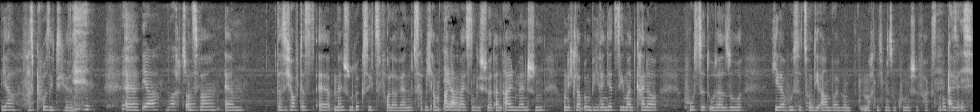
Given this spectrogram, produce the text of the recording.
Ja, was Positives. äh, Ja, macht schon. und zwar, ähm, dass ich hoffe, dass äh, Menschen rücksichtsvoller werden. Das hat mich am Ja. allermeisten gestört, an allen Menschen. Und ich glaube irgendwie, wenn jetzt jemand, keiner hustet oder so, jeder hustet so in die Armbeuge und macht nicht mehr so komische Faxen. Okay. Also ich,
